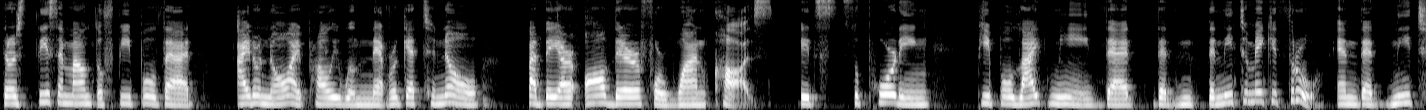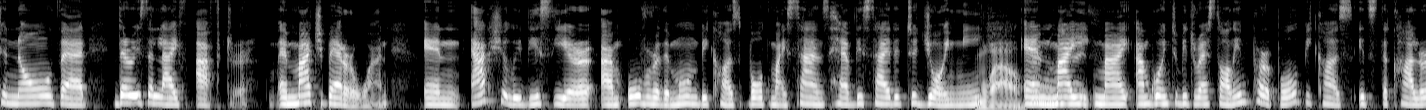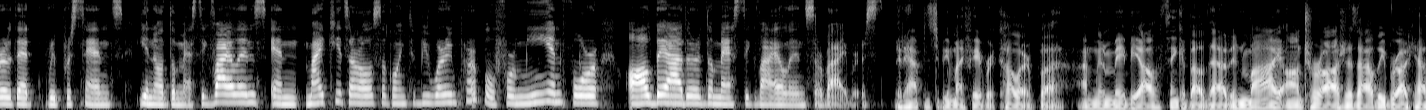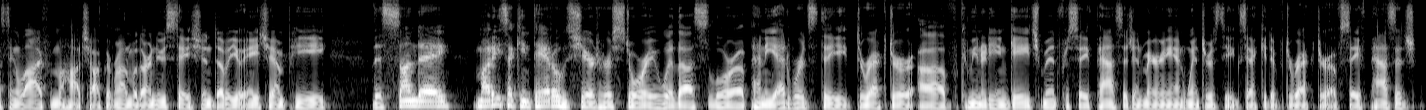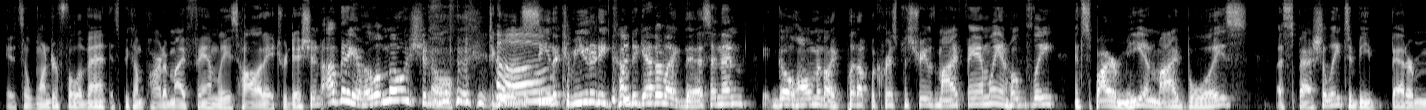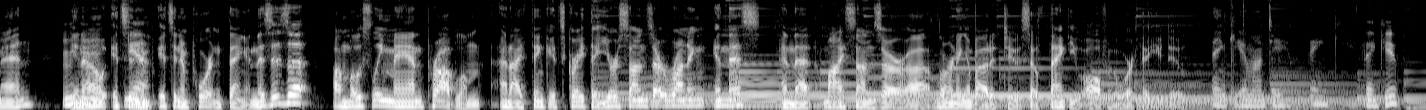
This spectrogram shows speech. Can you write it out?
there's this amount of people that I don't know, I probably will never get to know, but they are all there for one cause. It's supporting people like me that that that need to make it through and that need to know that there is a life after, a much better one. And actually, this year I'm over the moon because both my sons have decided to join me. Wow. And oh, my my I'm going to be dressed all in purple because it's the color that represents you know domestic violence. And my kids are also going to be wearing purple for me and for all the other domestic violence survivors. It happens to be my favorite color, but I'm gonna maybe I'll think about that in my entourage as I'll be broadcasting live from the Hot Chocolate Run with our new station WHMP this Sunday. Marissa Quintero, who shared her story with us, Laura Penney-Edwards, the director of community engagement for Safe Passage, and Marianne Winters, the executive director of Safe Passage. It's a wonderful event. It's become part of my family's holiday tradition. I'm gonna get a little emotional to go and see the community come together like this, and then go home and like put up a Christmas tree with my family, and hopefully inspire me and my boys, especially, to be better men. You know, mm-hmm. it's Yeah. an it's an important thing, and this is a a mostly man problem. And I think it's great that your sons are running in this, and that my sons are uh, learning about it too. So thank you all for the work that you do. Thank you, Monte. Thank you. Thank you.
